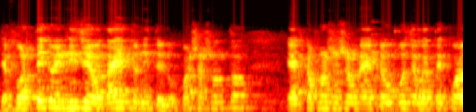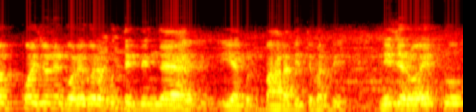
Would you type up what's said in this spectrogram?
যে প্রত্যেকে নিজেও দায়িত্ব নিতে হইব। প্রশাসন তো একটা প্রশাসন একটা উপজেলাতে কয় কয়জনের ঘরে ঘরে প্রত্যেক দিন যায় ইয়া করতে পাহারা দিতে পারবে। নিজেরও একটু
